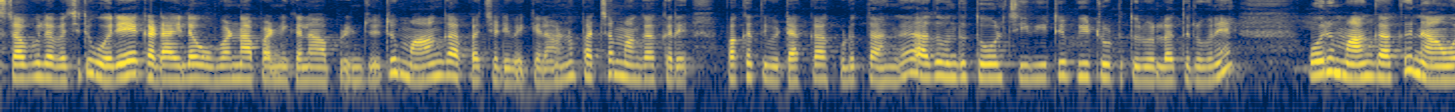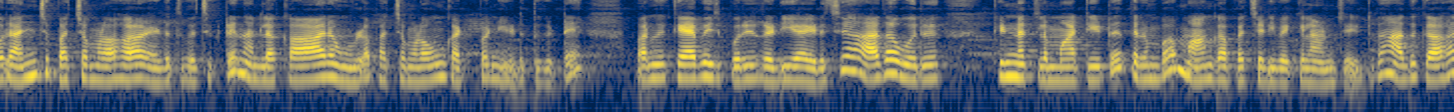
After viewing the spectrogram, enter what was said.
ஸ்டவ்வில் வச்சுட்டு ஒரே கடாயில் ஒவ்வொன்றா பண்ணிக்கலாம் அப்படின்னு சொல்லிட்டு மாங்காய் பச்சடி வைக்கலாம்னு பச்சை மாங்காய் கரு பக்கத்து வீட்டு அக்கா கொடுத்தாங்க. அது வந்து தோல் சீவிட்டு பீட்ரூட் துருவில் துருவினேன் ஒரு மாங்காய்க்கு நான் ஒரு அஞ்சு பச்சை மிளகா எடுத்து வச்சுக்கிட்டேன் நல்லா காரம் உள்ள பச்சை மிளகாவும் கட் பண்ணி எடுத்துக்கிட்டேன். பாருங்கள் கேபேஜ் பொரியல் ரெடி ஆகிடுச்சு அதை ஒரு கிண்ணத்தில் மாட்டிட்டு திரும்ப மாங்காய் பச்சடி வைக்கலாம்னு சொல்லிட்டு தான் அதுக்காக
